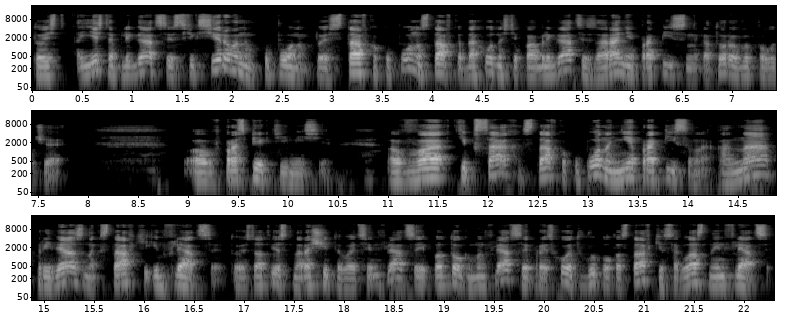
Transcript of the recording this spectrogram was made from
То есть есть облигации с фиксированным купоном, то есть ставка купона, ставка доходности по облигации заранее прописана, которую вы получаете в проспекте эмиссии. В ТИПСах ставка купона не прописана, она привязана к ставке инфляции. То есть, соответственно, рассчитывается инфляция, и по итогам инфляции происходит выплата ставки согласно инфляции.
